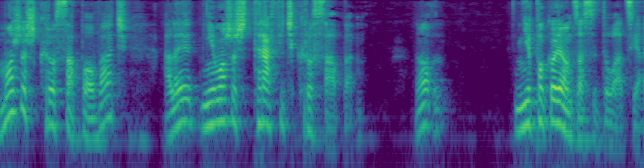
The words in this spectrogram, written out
możesz crossapować, ale nie możesz trafić crossupem. No, niepokojąca sytuacja.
